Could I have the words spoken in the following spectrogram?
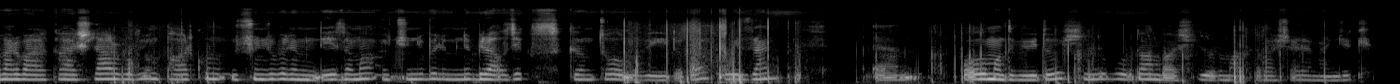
merhaba arkadaşlar. Bugün parkurun 3. bölümündeyiz ama 3. bölümünde birazcık sıkıntı oldu videoda. O yüzden e, olmadı video. Şimdi buradan başlıyorum arkadaşlar hemencik.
